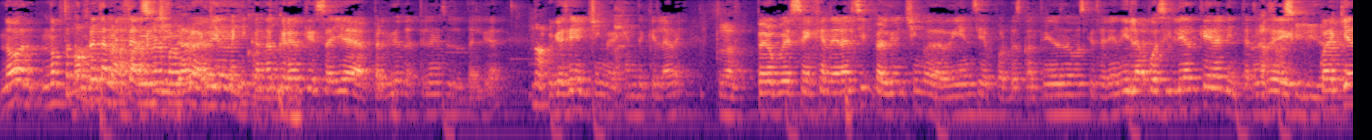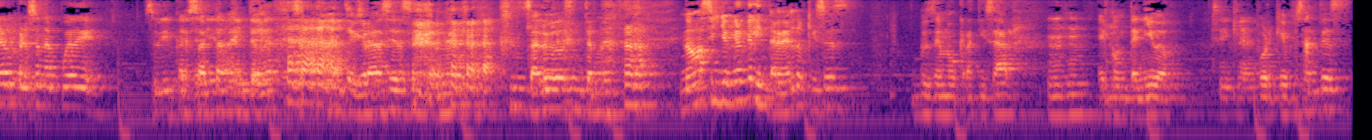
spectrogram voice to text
No, no, No, completamente, al menos por ejemplo aquí en México no creo que se haya perdido la tele en su totalidad. No. Porque sí hay un chingo de gente que la ve. Claro. Pero pues en general sí perdió un chingo de audiencia por los contenidos nuevos que salían y la posibilidad que era el internet La de cualquier persona puede subir contenido a Exactamente, internet. exactamente, gracias internet. Saludos internet. No, sí, yo creo que el internet lo que hizo es pues democratizar el contenido, Sí, claro. porque pues antes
